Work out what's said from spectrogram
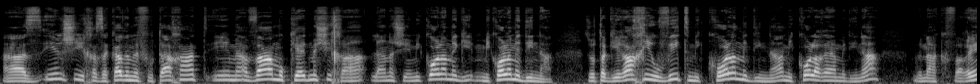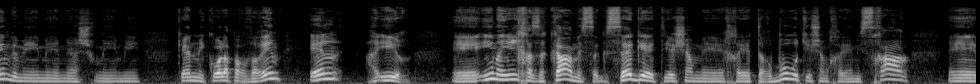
אז עיר שהיא חזקה ומפותחת, היא מהווה מוקד משיכה לאנשים מכל, המג... מכל המדינה. זאת הגירה חיובית מכל המדינה, מכל ערי המדינה, ומהכפרים, וכן, מכל הפרברים, אל העיר. אה, אם העיר היא חזקה, משגשגת, יש שם אה, חיי תרבות, יש שם חיי מסחר,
